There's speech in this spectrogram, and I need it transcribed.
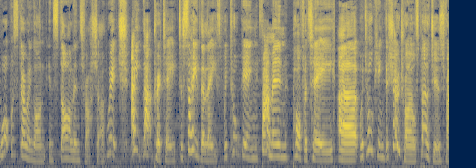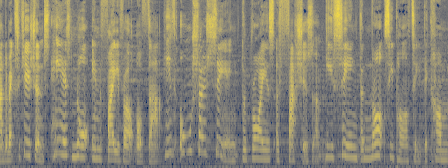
what was going on in Stalin's Russia, which ain't that pretty, to say the least. We're talking famine, poverty, uh, we're talking the show trials, purges, random executions. He is not in favour of that. He's also seeing the rise of fascism. He's seeing the Nazi party become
